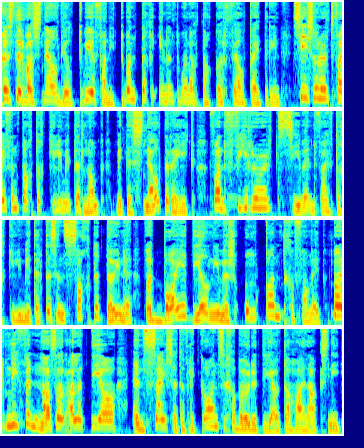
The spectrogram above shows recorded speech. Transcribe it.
Gister was snel deel 2 van die 2021 Dakar veldtydren, 685 km lank met 'n sneltraject van 457 km tussen sagte duine wat baie deelnemers omkant gevang het, maar nie vir Nasser Al-Attiyah in sy Suid-Afrikaanse geboude Toyota Hilux nie.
